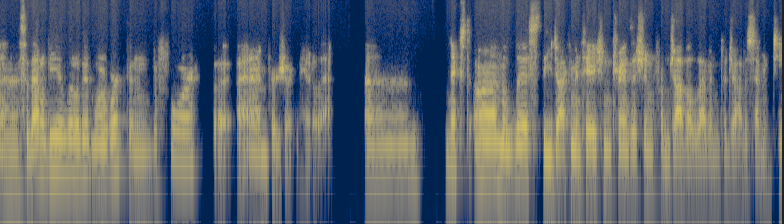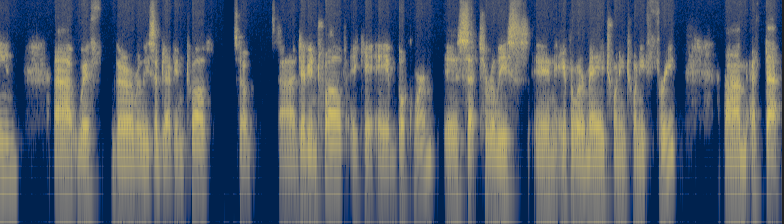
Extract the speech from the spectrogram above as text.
uh, so that'll be a little bit more work than before, but I'm pretty sure I can handle that. Um, next on the list, the documentation transition from Java 11 to Java 17 uh, with the release of Debian 12. So uh, Debian 12, aka Bookworm, is set to release in April or May 2023. Um, at that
